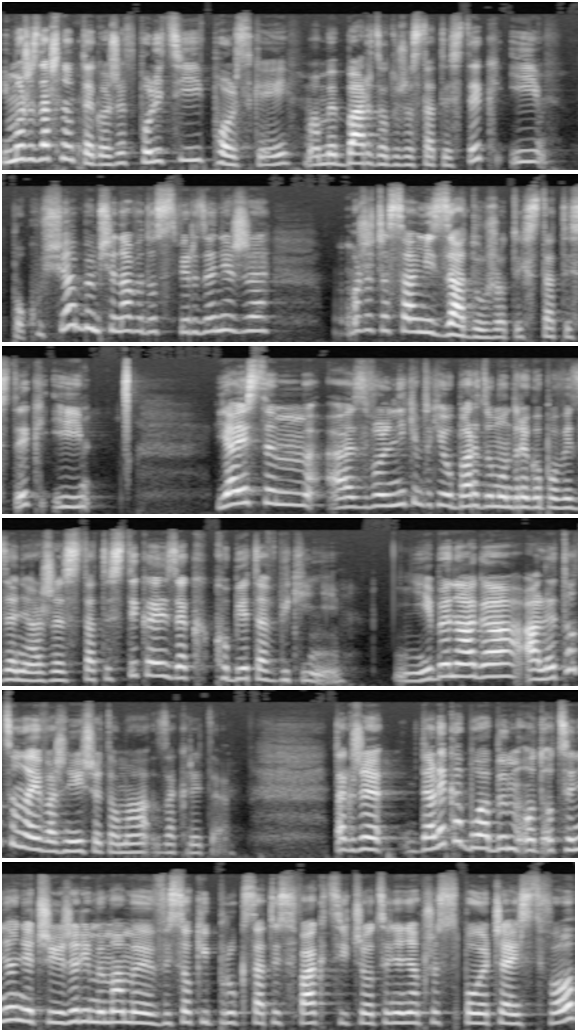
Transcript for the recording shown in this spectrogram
I może zacznę od tego, że w policji polskiej mamy bardzo dużo statystyk i pokusiłabym się nawet o stwierdzenie, że może czasami za dużo tych statystyk i ja jestem e, zwolennikiem takiego bardzo mądrego powiedzenia, że statystyka jest jak kobieta w bikini. Niby naga, ale to co najważniejsze to ma zakryte. Także daleka byłabym od oceniania, czy jeżeli my mamy wysoki próg satysfakcji, czy oceniania przez społeczeństwo,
